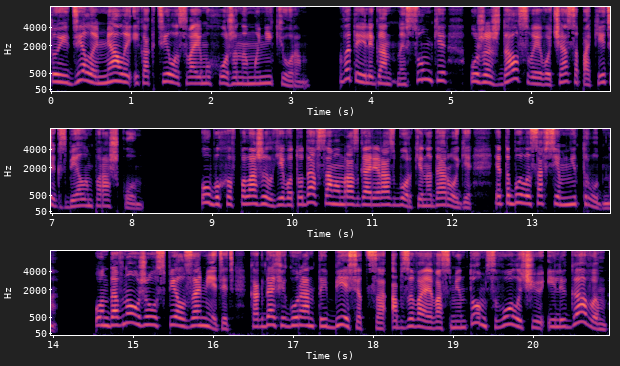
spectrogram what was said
то и дело мяла и когтила своим ухоженным маникюром. В этой элегантной сумке уже ждал своего часа пакетик с белым порошком. Обухов положил его туда в самом разгаре разборки на дороге. Это было совсем нетрудно. Он давно уже успел заметить, когда фигуранты бесятся, обзывая вас ментом, сволочью или гавым,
